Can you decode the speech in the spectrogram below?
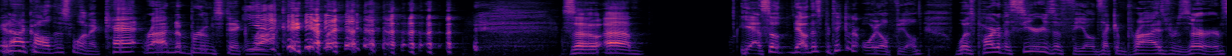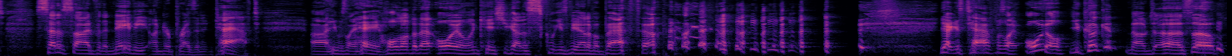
and I call this one a cat riding a broomstick Yeah. rock. so um. Yeah, so now this particular oil field was part of a series of fields that comprised reserves set aside for the Navy under President Taft. Uh, he was like, hey, hold on to that oil in case you got to squeeze me out of a bathtub. yeah, because Taft was like, oil, you cooking? No, uh, so.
